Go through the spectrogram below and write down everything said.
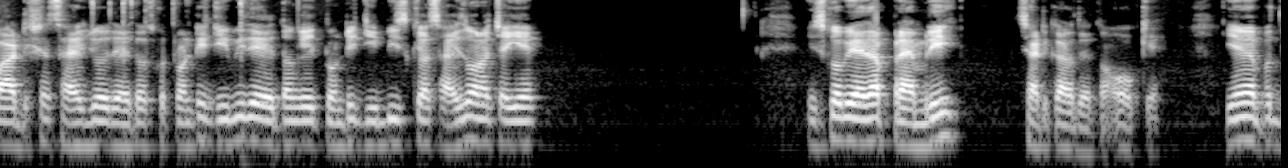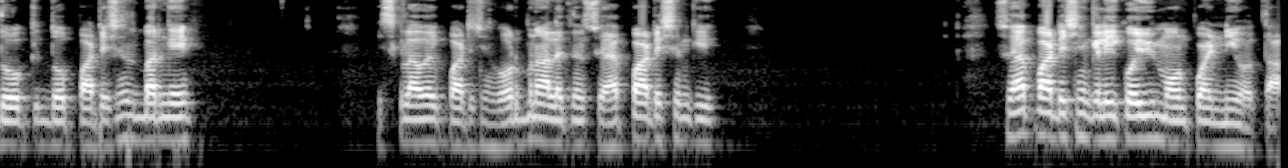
पार्टीशन साइज़ जो देता हूँ, उसको ट्वेंटी जी बी दे देता हूँ, कि ट्वेंटी जी बी इसका साइज़ होना चाहिए। इसको भी एज आ प्राइमरी सेट कर देता हूँ ओके ये मेरे पास दो दो पार्टीशन बन गई। इसके अलावा एक पार्टीशन और बना लेते हैं स्वैप पार्टीशन की। स्वैप पार्टीशन के लिए कोई भी माउंट पॉइंट नहीं होता।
